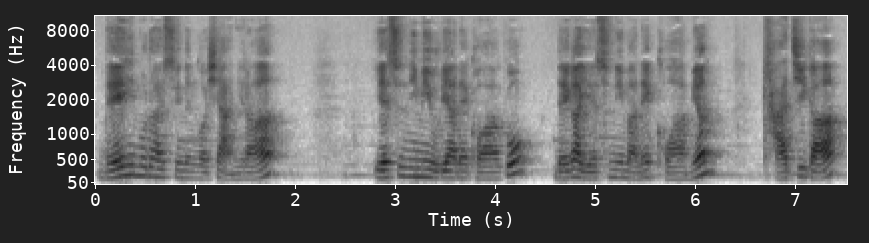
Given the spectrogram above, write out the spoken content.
내 힘으로 할 수 있는 것이 아니라 예수님이 우리 안에 거하고 내가 예수님 안에 거하면 가지가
